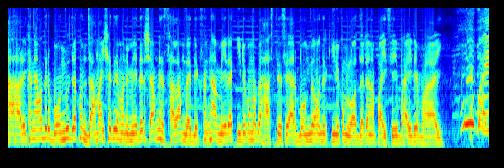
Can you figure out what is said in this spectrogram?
আর এখানে আমাদের বন্ধু যখন জামাই সাথে মানে মেয়েদের সামনে সালাম দেয়, দেখছেন না? মেয়েরা কীরকমভাবে হাসতেছে আর বন্ধু আমাদের কীরকম লজ্জাটা না পাইছে? বাইরে ভাই। ও ভাই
